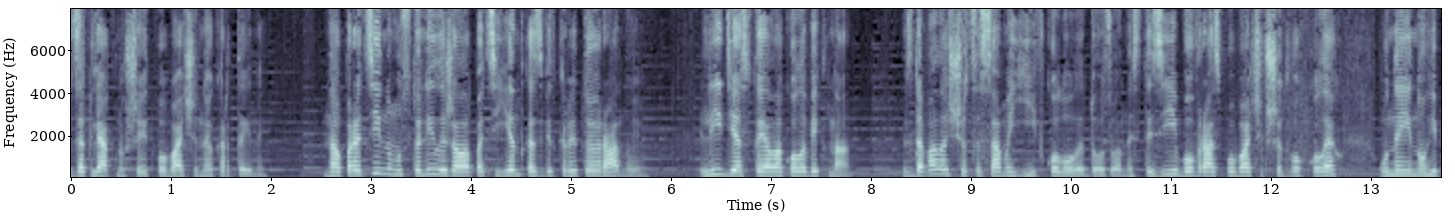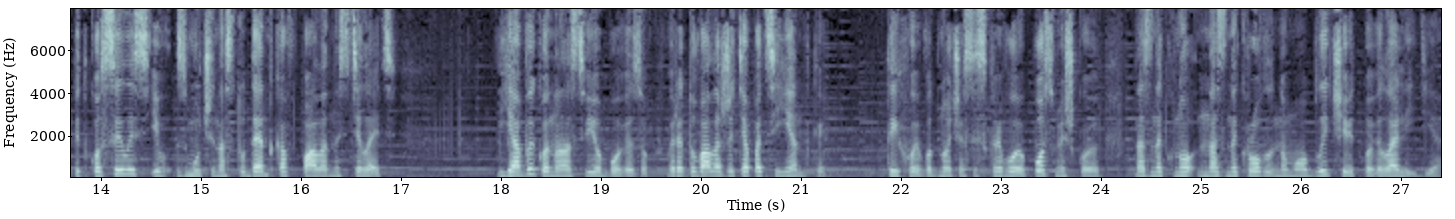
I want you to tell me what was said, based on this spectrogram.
заклякнувши від побаченої картини. На операційному столі лежала пацієнтка з відкритою раною. Лідія стояла коло вікна. Здавалося, що це саме їй вкололи дозу анестезії, бо враз, побачивши двох колег, у неї ноги підкосились, і змучена студентка впала на стілець. Я виконала свій обов'язок, врятувала життя пацієнтки. Тихо і водночас із кривою посмішкою на, зникно... на знекровленому обличчі відповіла Лідія.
